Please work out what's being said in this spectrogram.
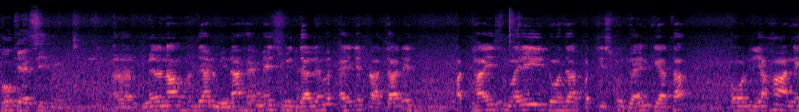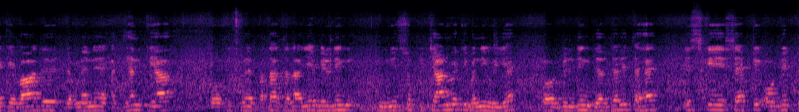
वो कैसी है? मेरा नाम हरदयाल मीना है। मैं इस विद्यालय में एज ए प्राचार्य 28 मई 2025 को ज्वाइन किया था। और यहाँ आने के बाद जब मैंने अध्ययन किया तो इसमें पता चला ये बिल्डिंग उन्नीस की बनी हुई है। और बिल्डिंग जर्जरित है। इसकी safety audit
